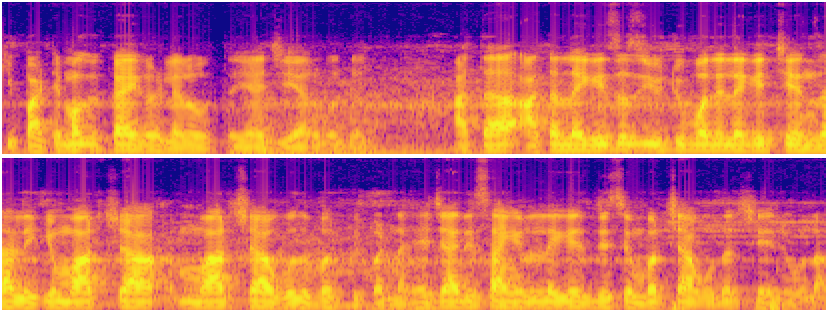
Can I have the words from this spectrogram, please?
की पाठीमागं काय घडलेलं होतं या जी आरबद्दल आता आता लगेचच यूट्यूबवाले लगेच चेंज झाले की मार्चच्या मार्चच्या अगोदर भरती पडणार. ह्याच्या आधी सांगितलं लगेच डिसेंबरच्या अगोदर चेंज होणार.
